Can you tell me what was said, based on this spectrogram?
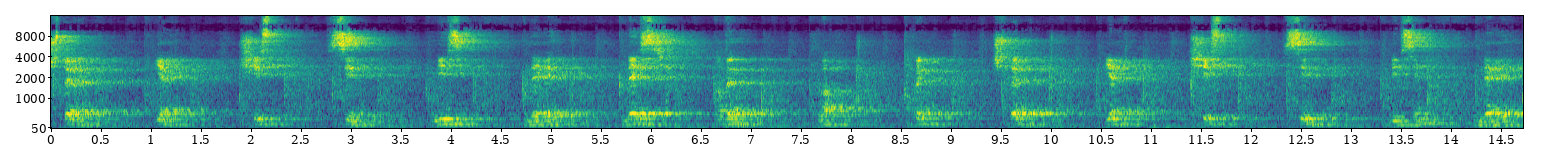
чотири, п'ять, шість, сім, вісім, дев'ять, десять. Один, два, три, чотири, п'ять, шість, сім, вісім, дев'ять,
